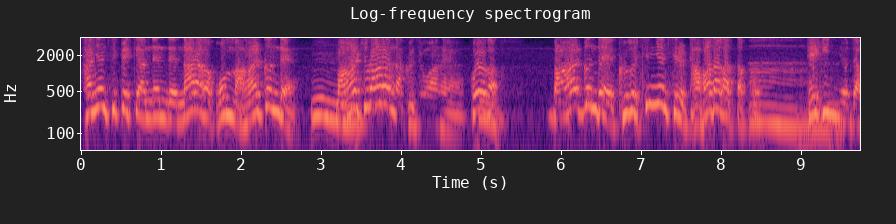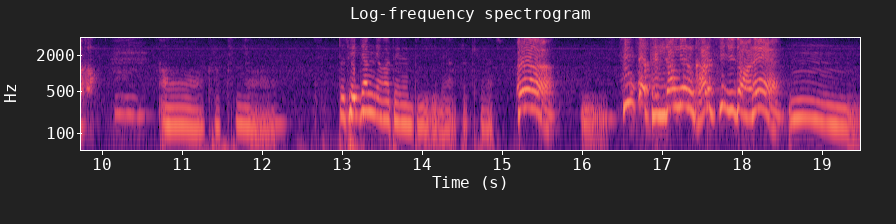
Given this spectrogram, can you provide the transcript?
4년치밖에 안 됐는데 나라가 곧 망할 건데 음. 망할 줄 알았나 그 중안에 그러니까 음. 망할 건데 그거 10년치를 다 받아갔다고 아. 백인 여자가 어, 그렇군요. 또 된장녀가 되는 분위기네요. 그렇게 돼가지고. 예, 음. 진짜 된장녀는 가르치지도 않아 음.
